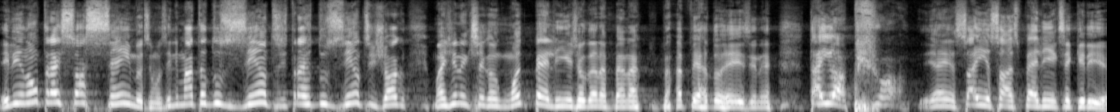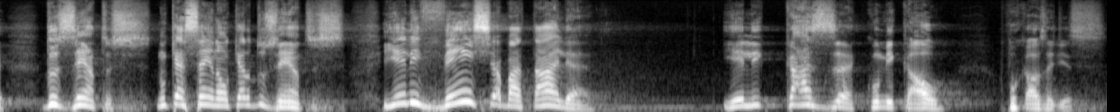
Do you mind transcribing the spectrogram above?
Ele não traz só 100, meus irmãos. Ele mata 200 e traz 200 e joga. Imagina que chegando com um monte de pelinha jogando a perna na perna do rei, né? Tá aí, ó. E aí, só aí, só as pelinhas que você queria. 200. Não quer 100, não, eu quero 200. E ele vence a batalha. E ele casa com Mical por causa disso.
